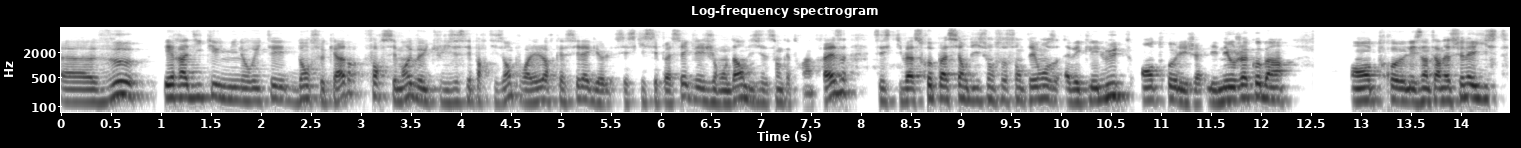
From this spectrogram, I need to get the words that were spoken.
euh, veut éradiquer une minorité dans ce cadre, forcément, il va utiliser ses partisans pour aller leur casser la gueule. C'est ce qui s'est passé avec les Girondins en 1793. C'est ce qui va se repasser en 1871 avec les luttes entre les néo-jacobins, entre les internationalistes,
